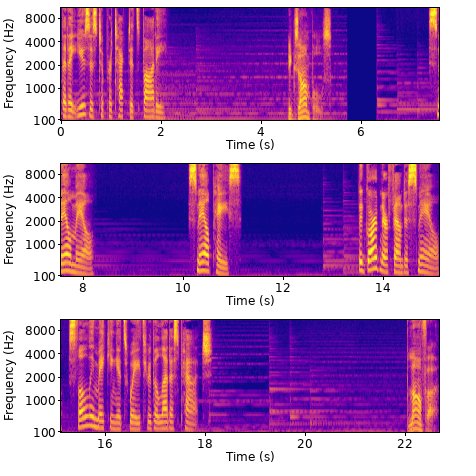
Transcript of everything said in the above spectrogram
that it uses to protect its body. Examples Snail mail, Snail pace. The gardener found a snail slowly making its way through the lettuce patch. Larva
